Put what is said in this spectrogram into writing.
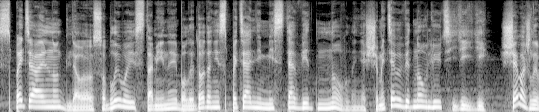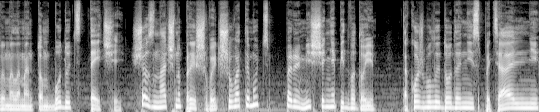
Спеціально для особливої стаміни були додані спеціальні місця відновлення, що миттєво відновлюють її. Ще важливим елементом будуть течії, що значно пришвидшуватимуть переміщення під водою. Також були додані спеціальні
